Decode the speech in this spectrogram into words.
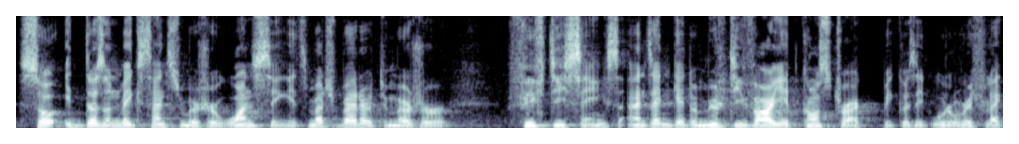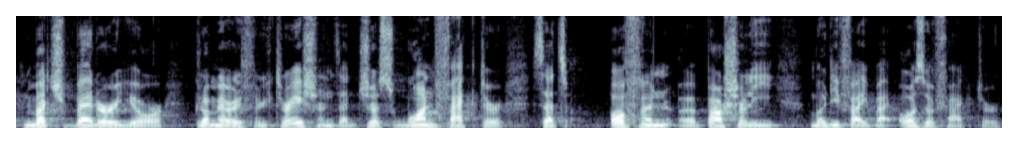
So it doesn't make sense to measure one thing. It's much better to measure 50 things and then get a multivariate construct because it will reflect much better your glomerular filtration than just one factor that's often uh, partially modified by other factor.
